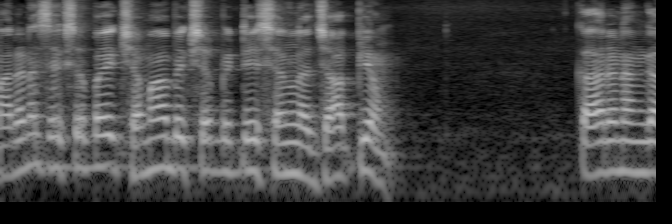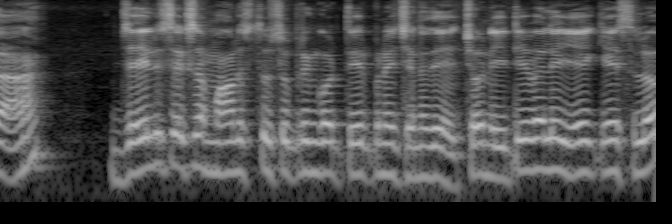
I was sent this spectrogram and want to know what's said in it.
మరణశిక్షపై క్షమాభిక్ష పిటిషన్ల జాప్యం కారణంగా జైలు శిక్ష మారుస్తూ సుప్రీంకోర్టు తీర్పునిచ్చినది చూడండి ఇటీవలే ఏ కేసులో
